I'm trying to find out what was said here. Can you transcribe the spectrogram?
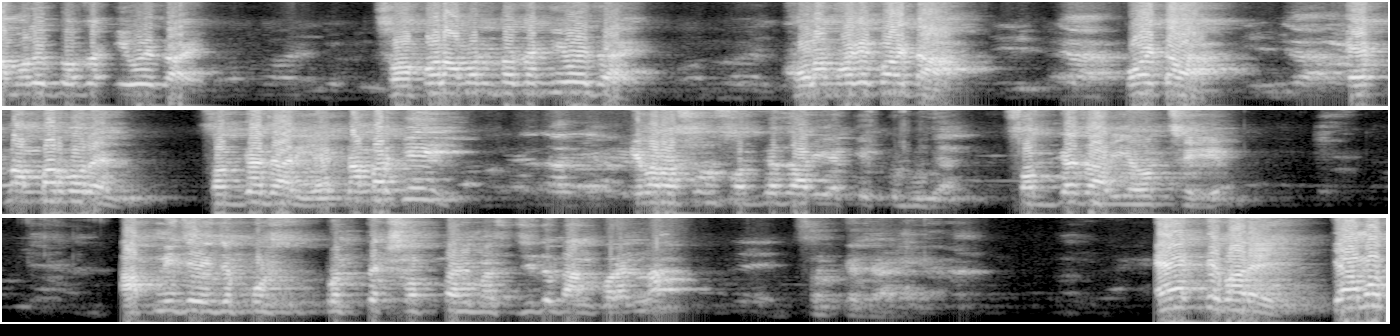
আমলের দরজা কি হয়ে যায়? সকল আমলের দরজা কি হয়ে যায়? খোলা থাকে কয়টা? কয়টা? এক নাম্বার বলেন সদকা জারি এক নাম্বার কি? এবার আসুন সদকা জারিয়াকে একটু বুঝেন সদকা জারিয়া হচ্ছে, আপনি যে এই যে প্রত্যেক সপ্তাহে মসজিদে দান করেন না? সদকা জারিয়া। একেবারে কেমন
